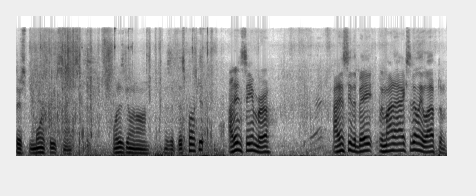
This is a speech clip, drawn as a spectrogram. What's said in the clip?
There's more fruit snacks. What is going on? Is it this pocket? I didn't see him, bro. I didn't see the bait. We might have accidentally left him.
